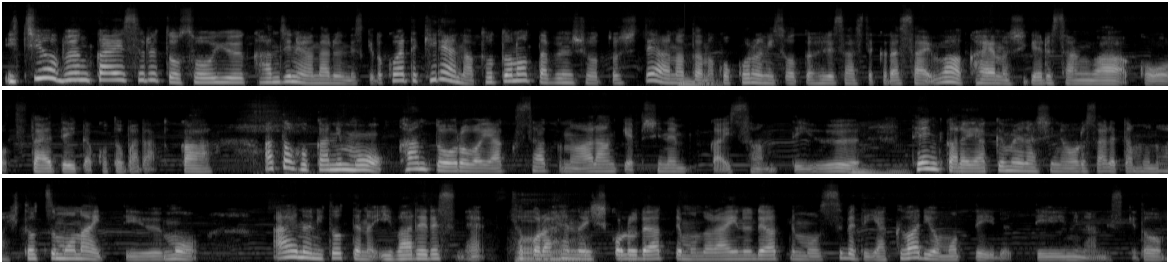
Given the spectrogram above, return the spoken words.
一応分解するとそういう感じにはなるんですけどこうやって綺麗な整った文章としてあなたの心にそっと触れさせてくださいは、茅野茂さんがこう伝えていた言葉だとかあと他にも関東ロは役作のアランケプシネンカイさんっていう、天から役目なしに下ろされたものは一つもないっていうもうああいうのにとっての言われですね。そこら辺の石ころであっても野良犬であっても全て役割を持っているっていう意味なんですけど、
